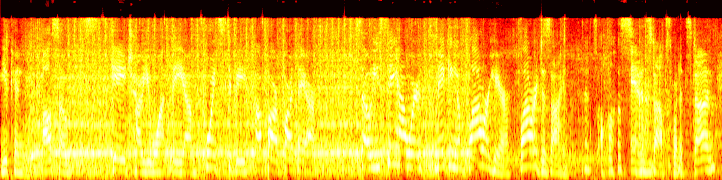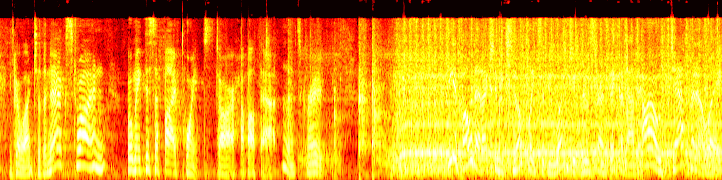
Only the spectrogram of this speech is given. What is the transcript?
you can also gauge how you want the um, points to be, how far apart they are. So you see how we're making a flower here, flower design. That's awesome. And it stops when it's done. You go on to the next one. We'll make this a five-point star. How about that? Oh, that's great. You can foam that actually make snowflakes if you wanted to. Really start thinking about it. Oh, definitely.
